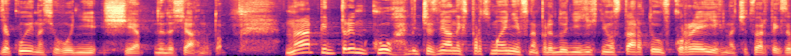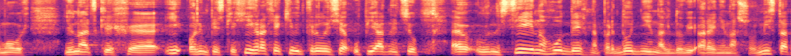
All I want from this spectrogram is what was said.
якої на сьогодні ще не досягнуто. На підтримку вітчизняних спортсменів напередодні їхнього старту в Кореї на четвертих зимових юнацьких е, і Олімпійських іграх, які відкрилися у п'ятницю. е, З цієї нагоди напередодні на льодовій арені нашого міста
